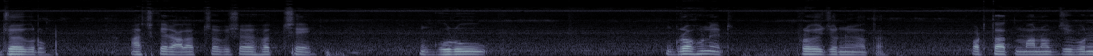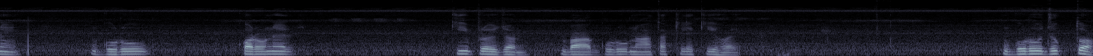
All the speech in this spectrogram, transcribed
জয়গুরু। আজকের আলোচ্য বিষয় হচ্ছে গুরু গ্রহণের প্রয়োজনীয়তা। অর্থাৎ মানব জীবনে গুরুকরণের কি প্রয়োজন বা গুরু না থাকলে কি হয়? গুরুযুক্ত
